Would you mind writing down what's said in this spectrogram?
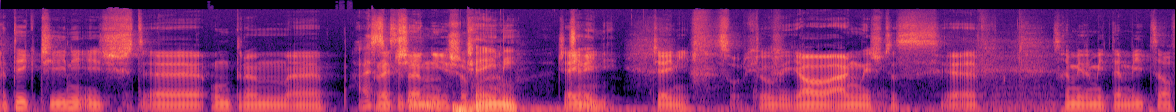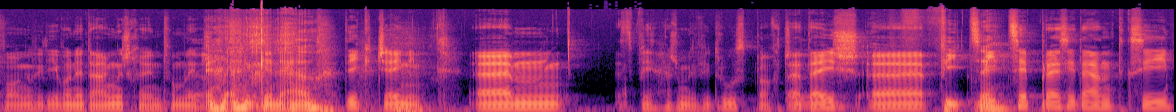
Ein Dick Genie ist äh, unter einem äh, Heißt der Präsident-? Ist Janie. Janie. Janie. Sorry. Entschuldigung, ja, Englisch, das... Äh, jetzt können wir mit dem Witz anfangen, für die, die nicht Englisch können, vom letzten genau. Dick Cheney. Ähm, jetzt hast du mich wieder rausgebracht. Äh, der war äh, Vize. Vizepräsident gewesen,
